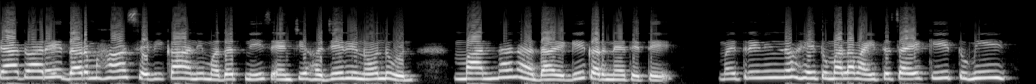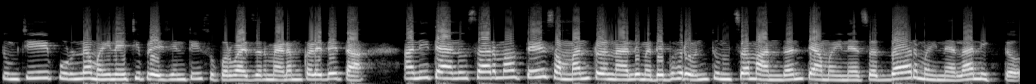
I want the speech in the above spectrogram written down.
त्याद्वारे दरमहा सेविका आणि मदतनीस यांची हजेरी नोंदवून मानधन अदायगी करण्यात येते. मैत्रिणींनो हे तुम्हाला माहीतच आहे की तुम्ही तुमची पूर्ण महिन्याची प्रेझेंटी सुपरवायझर मॅडमकडे देता आणि त्यानुसार मग ते सन्मान प्रणालीमध्ये भरून तुमचं मानधन त्या महिन्याचं दर महिन्याला निघतं.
